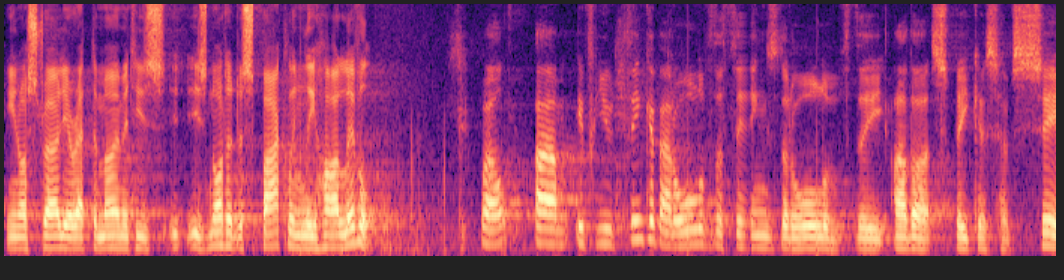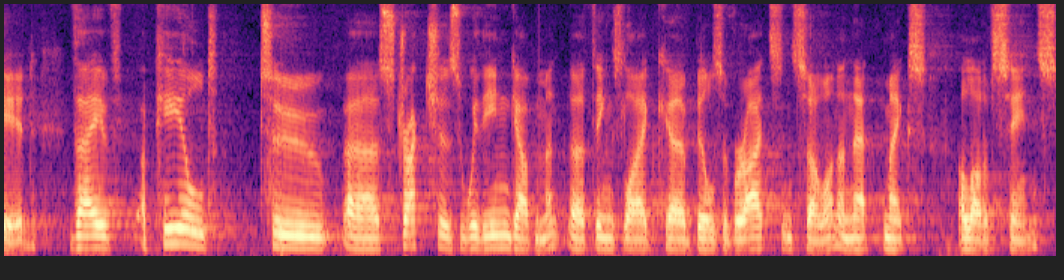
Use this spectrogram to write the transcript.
in Australia at the moment is, is not at a sparklingly high level? Well, um, if you think about all of the things that all of the other speakers have said, they've appealed to uh, structures within government, uh, things like uh, bills of rights and so on, and that makes a lot of sense.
